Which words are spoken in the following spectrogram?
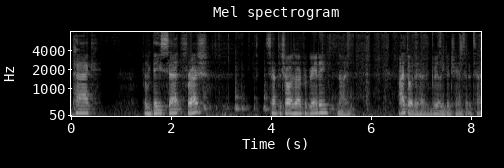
pack from base set fresh. Sent the Charizard for grading, nine. I thought it had a really good chance at a 10.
